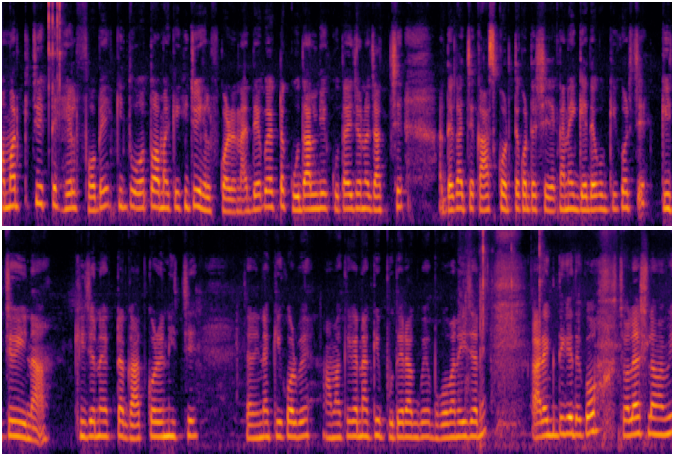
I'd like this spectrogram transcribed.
আমার কিছু একটা হেল্প হবে, কিন্তু ও তো আমাকে কিছুই হেল্প করে না। দেখো একটা কুদাল নিয়ে কোথায় যেন যাচ্ছে, আর দেখা যাচ্ছে কাজ করতে করতে সে এখানে গিয়ে দেখো কী করছে, কিছুই না। কী যেন একটা গাত করে নিচ্ছে, জানি না কি করবে, আমাকে নাকি পুঁতে রাখবে ভগবানই জানে। আরেকদিকে দেখো, চলে আসলাম আমি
